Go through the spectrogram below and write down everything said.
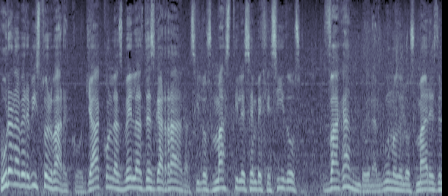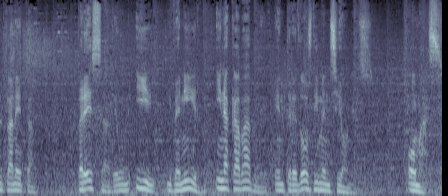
juran haber visto el barco ya con las velas desgarradas y los mástiles envejecidos vagando en alguno de los mares del planeta, presa de un ir y venir inacabable entre dos dimensiones o más.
